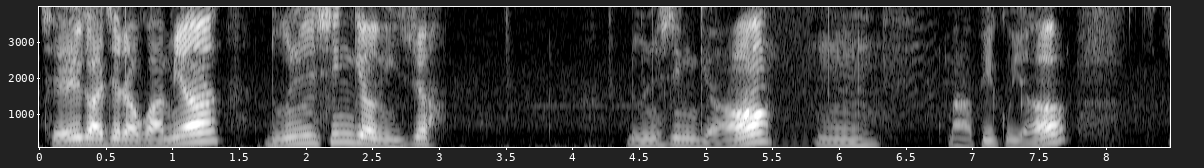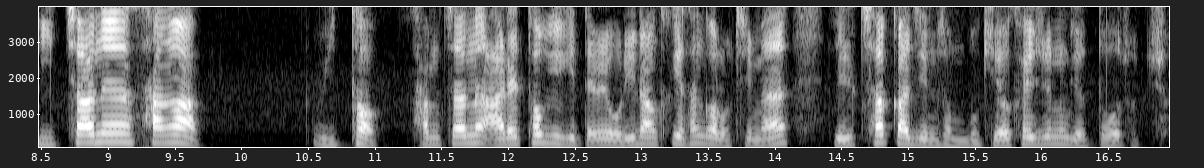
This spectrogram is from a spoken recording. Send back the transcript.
제일 가지라고 하면 눈신경이죠. 눈신경 음, 마비고요. 2차는 상악 위턱 3차는 아래턱이기 때문에 우리랑 크게 상관없지만 1차까지는 전부 기억해 주는 게 또 좋죠.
